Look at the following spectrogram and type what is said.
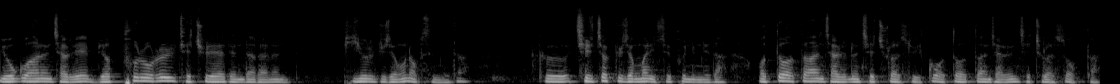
요구하는 자료의 몇 프로를 제출해야 된다라는 비율 규정은 없습니다. 그 질적 규정만 있을 뿐입니다. 어떠어떠한 자료는 제출할 수 있고 어떠어떠한 자료는 제출할 수 없다.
